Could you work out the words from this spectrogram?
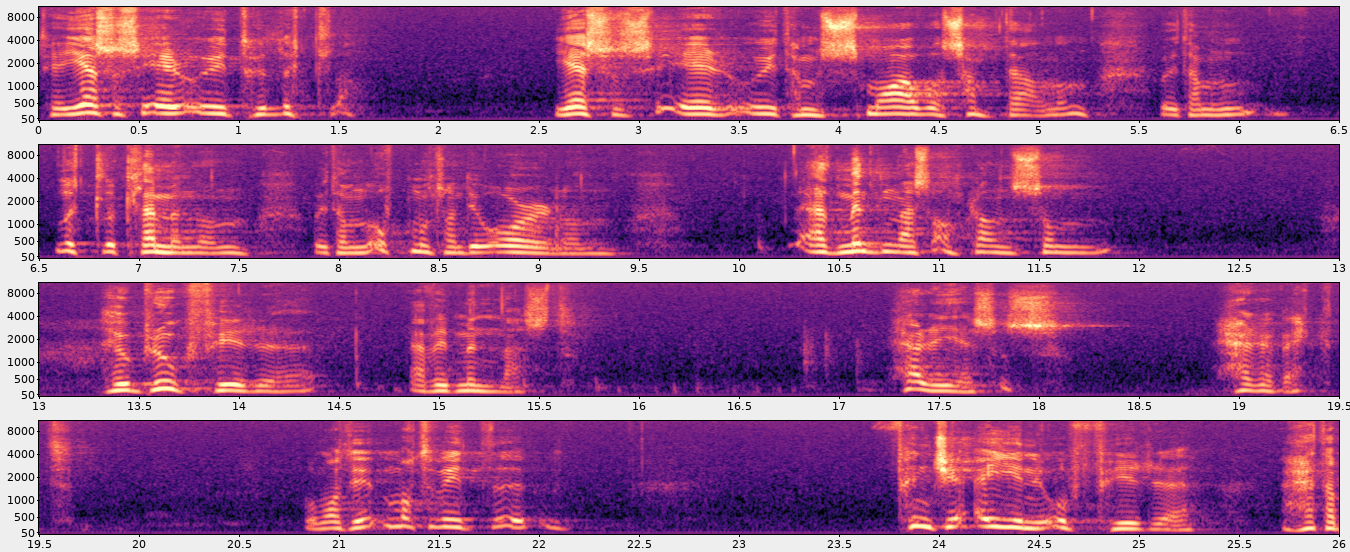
Til Jesus er ut til lytla. Jesus er ut til små og samtalen, ut til lytla klemmen, ut til oppmuntrande årene, at minnes omkran som har bruk for at vi minnes. Her er Jesus. Her er vekt. Og måtte, måtte vi finne egen oppfyre dette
